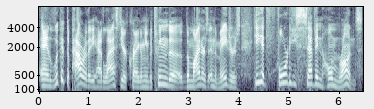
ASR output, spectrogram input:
And look at the power that he had last year, Craig. I mean, between the, the minor and the majors, he hit 47 home runs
